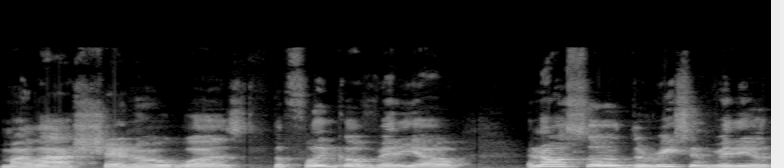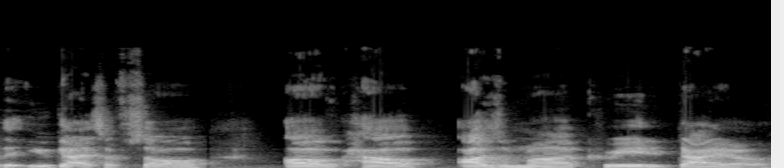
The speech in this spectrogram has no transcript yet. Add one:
my last channel was the Flinko video, and also the recent video that you guys have saw of how Azuma created Dio.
